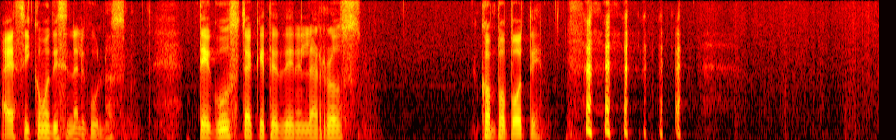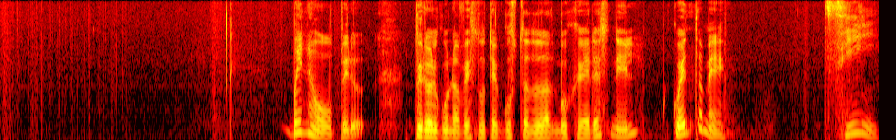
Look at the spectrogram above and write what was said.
así como dicen algunos. ¿Te gusta que te den el arroz con popote? bueno, pero... ¿Pero alguna vez no te han gustado las mujeres, Neil? Cuéntame. Sí.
